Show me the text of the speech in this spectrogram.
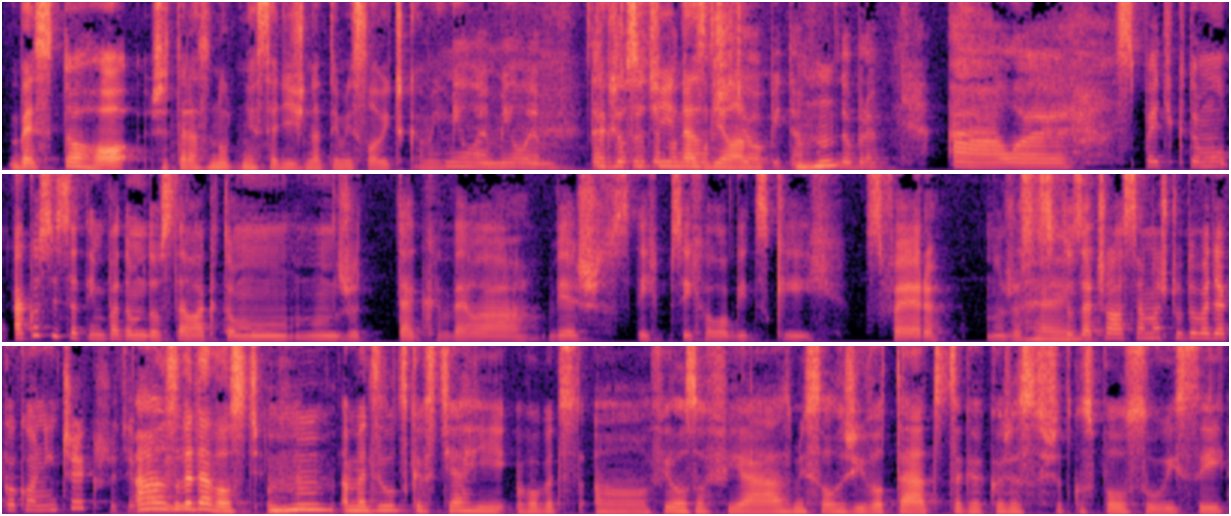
bez toho, že teraz nutne sedíš nad tými slovičkami. Milujem, milujem. Tak Takže to to sa ťa potom určite nazdielam. opýtam. Mhm. Dobre. Ale späť k tomu, ako si sa tým pádom dostala k tomu, mm, že tak veľa vieš z tých psychologických sfér, no, že si si to začala sama študovať ako koníček? Že bavili? zvedavosť. Mhm. A medziludské vzťahy, vôbec uh, filozofia, zmysel života, to tak akože všetko spolu súvisí.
